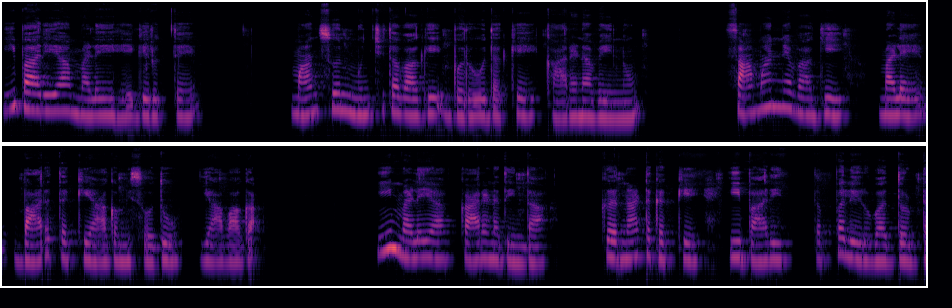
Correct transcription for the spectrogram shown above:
ಈ ಬಾರಿಯ ಮಳೆ ಹೇಗಿರುತ್ತೆ? ಮಾನ್ಸೂನ್ ಮುಂಚಿತವಾಗಿ ಬರುವುದಕ್ಕೆ ಕಾರಣವೇನು? ಸಾಮಾನ್ಯವಾಗಿ ಮಳೆ ಭಾರತಕ್ಕೆ ಆಗಮಿಸೋದು ಯಾವಾಗ? ಈ ಮಳೆಯ ಕಾರಣದಿಂದ ಕರ್ನಾಟಕಕ್ಕೆ ಈ ಬಾರಿ ತಪ್ಪಲಿರುವ ದೊಡ್ಡ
